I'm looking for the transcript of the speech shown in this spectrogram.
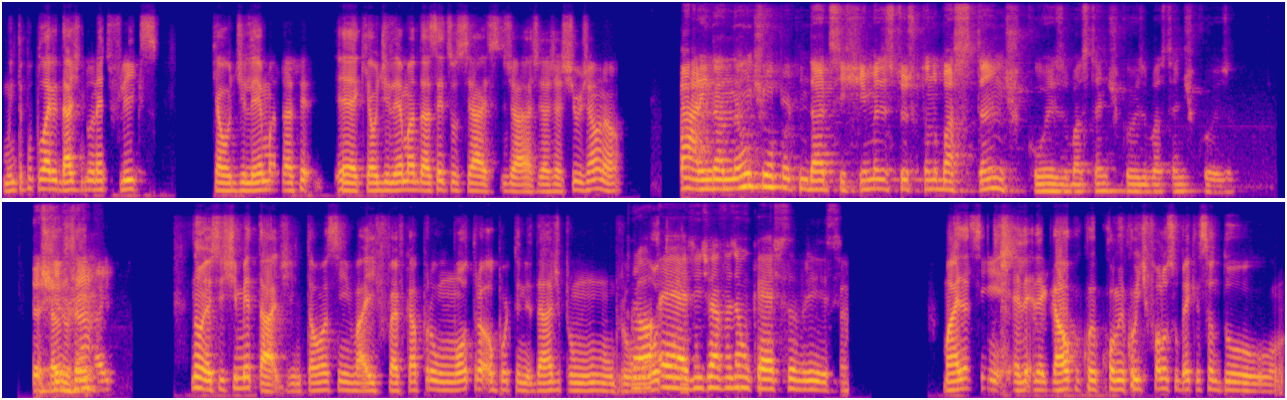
muita popularidade no Netflix, que é o dilema, da, é, que é o dilema das redes sociais. Já, já, já assistiu já ou não? Cara, ainda não tive a oportunidade de assistir, mas estou escutando bastante coisa, bastante coisa, bastante coisa. Assistiram já? Não, eu assisti metade. Então, assim, vai, vai ficar para uma outra oportunidade, para um, pra um Pro, outro. É, a gente vai fazer um cast sobre isso. Mas, assim, é legal, como a gente falou sobre a questão do,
